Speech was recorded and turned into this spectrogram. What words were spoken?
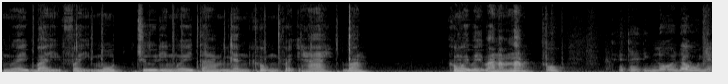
17,1 trừ đi 18 nhân 0,2 bằng 0,7355. Ô, thế thầy tính lỗi đâu nhỉ?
